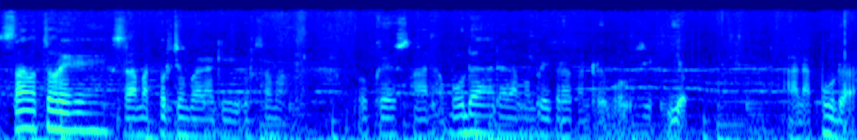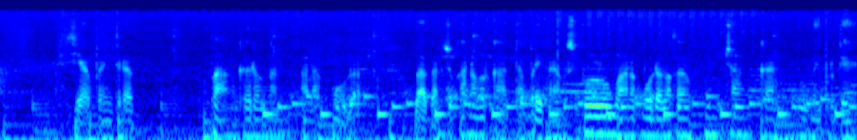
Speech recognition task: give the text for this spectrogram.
Selamat sore, selamat berjumpa lagi bersama podcast anak muda dalam memberi gerakan revolusi. Yup, anak muda. Siapa yang tidak bangga dengan anak muda? Bahkan Soekarno berkata, berikan aku 10 anak muda maka guncangkan bumi pertiwi.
